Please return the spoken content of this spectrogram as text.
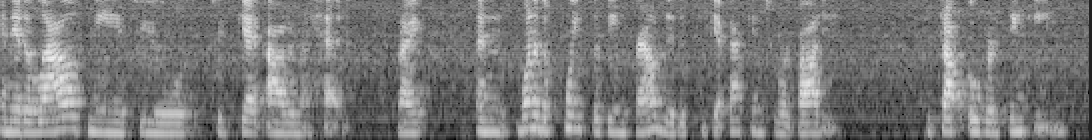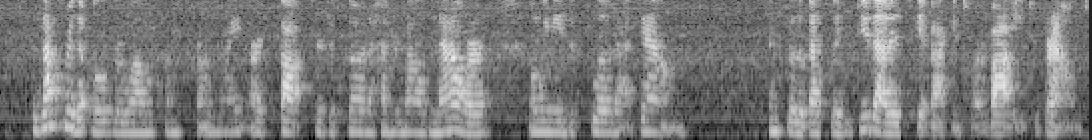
And it allows me to to get out of my head right? And one of the points of being grounded is to get back into our bodies to stop overthinking because that's where the overwhelm comes from right? Our thoughts are just going 100 miles an hour and we need to slow that down. And so the best way to do that is to get back into our body to ground.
